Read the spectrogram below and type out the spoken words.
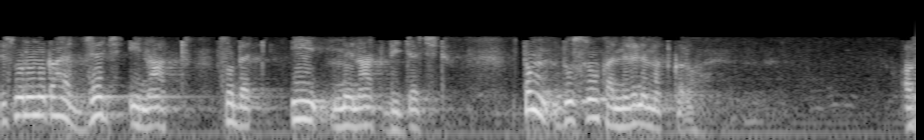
जिसमें उन्होंने कहा, जज ye not so that ye may not be judged. तुम दूसरों का निर्णय मत करो, और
